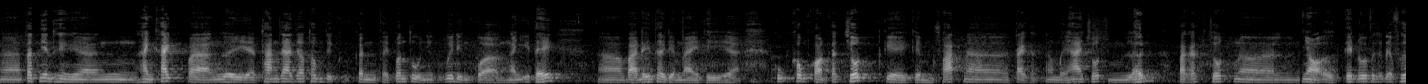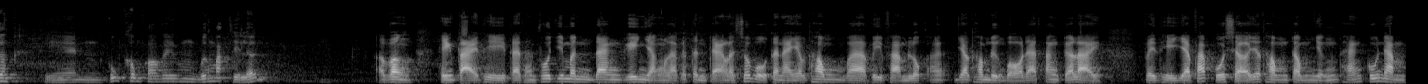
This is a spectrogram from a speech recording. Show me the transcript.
À, tất nhiên thì hành khách và người tham gia giao thông thì cần phải tuân thủ những quy định của ngành y tế À, và đến thời điểm này thì à, cũng không còn các chốt kiểm soát à, tại các 12 chốt lớn và các chốt nhỏ ở kết nối với các địa phương thì cũng không có cái vướng mắc gì lớn. À, vâng, hiện tại thì tại thành phố Hồ Chí Minh đang ghi nhận là cái tình trạng là số vụ tai nạn giao thông và vi phạm luật giao thông đường bộ đã tăng trở lại. Vậy thì giải pháp của Sở Giao thông trong những tháng cuối năm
